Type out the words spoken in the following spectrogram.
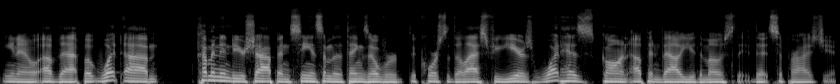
you know, of that. But what um, coming into your shop and seeing some of the things over the course of the last few years, what has gone up in value the most that, that surprised you?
